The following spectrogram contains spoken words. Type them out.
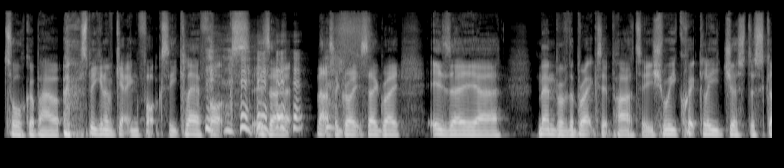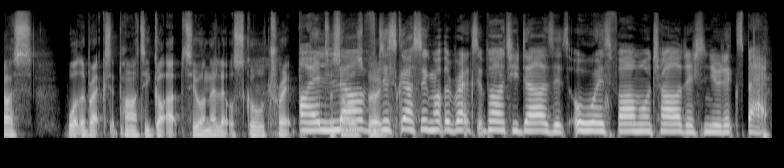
talk about. Speaking of getting foxy, Claire Fox is a that's a great segue. Is a uh, member of the Brexit Party. Should we quickly just discuss what the Brexit Party got up to on their little school trip? I love Salzburg? discussing what the Brexit Party does. It's always far more childish than you'd expect.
